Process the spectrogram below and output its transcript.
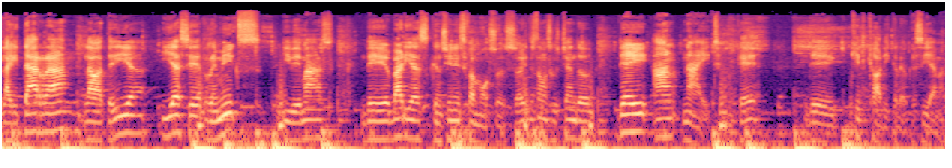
la guitarra, la batería y hace remix y de además de varias canciones famosas. Ahorita estamos escuchando Day and Night, ¿ok? Kid Cudi creo que se llama.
